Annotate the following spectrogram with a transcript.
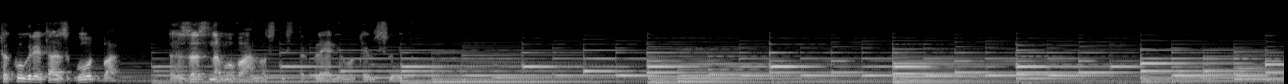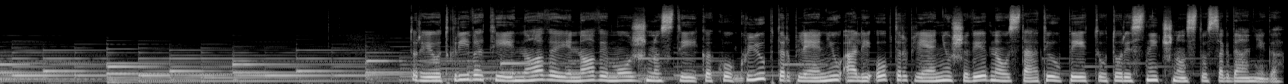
Tako gre ta zgodba eh, zaznamovanosti s trpljenjem v tem svetu. Torej, odkrivati nove in nove možnosti, kako kljub trpljenju ali ob trpljenju še vedno ostati upet v to resničnost vsakdanjega.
